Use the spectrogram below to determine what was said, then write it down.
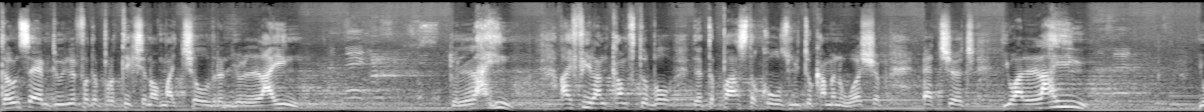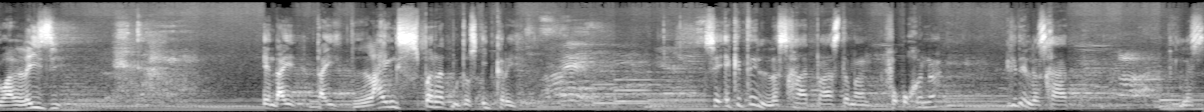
Don't say, I'm doing it for the protection of my children. You're lying. You're lying. I feel uncomfortable that the pastor calls me to come and worship at church. You are lying. You are lazy. En daai daai lying spirit moet ons uitkry. Sê ek het nie lus gehad pastor man vir oggende. Ek het nie lus gehad. Lus.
